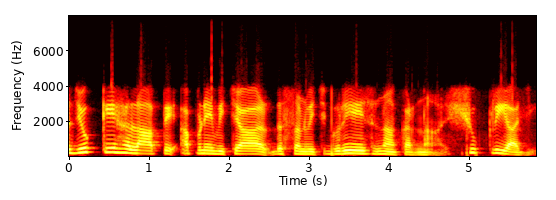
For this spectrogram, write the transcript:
ਅਜੋਕੇ ਹਾਲਾਤ ਤੇ ਆਪਣੇ ਵਿਚਾਰ ਦੱਸਣ ਵਿੱਚ ਗੁਰੇਜ਼ ਨਾ ਕਰਨਾ। ਸ਼ੁਕਰੀਆ ਜੀ।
